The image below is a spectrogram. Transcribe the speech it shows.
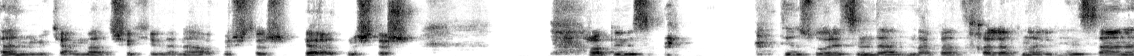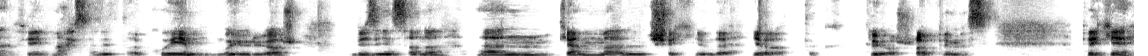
en mükemmel şekilde ne yapmıştır? Yaratmıştır. Rabbimiz Tin suresinde لَقَدْ خَلَقْنَا الْاِنْسَانَ فِي اَحْسَنِ التَّقْوِيمِ buyuruyor. Biz insanı en mükemmel şekilde yarattık diyor Rabbimiz. Peki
